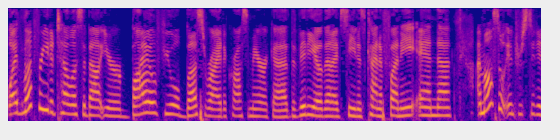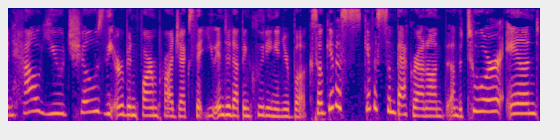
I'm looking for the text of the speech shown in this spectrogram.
Well, I'd love for you to tell us about your biofuel bus ride across America. The video that I've seen is kind of funny, and uh, I'm also interested in how you chose the urban farm projects that you ended up including in your book. So, give us give us some background on on the tour and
